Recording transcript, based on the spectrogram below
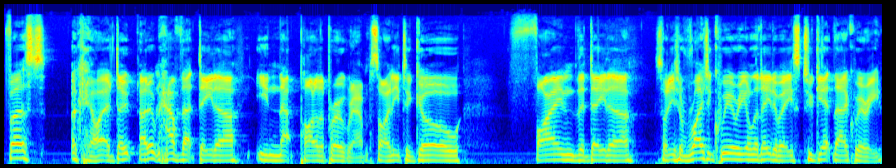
first, okay, I don't, I don't have that data in that part of the program, so I need to go find the data. So I need to write a query on the database to get that query,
